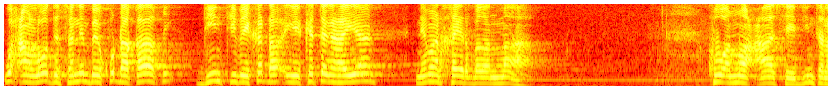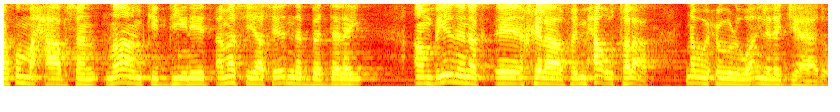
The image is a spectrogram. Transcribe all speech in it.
Waxaan loo dirsanin bay ku dhaqaaqi diintii bay ka tagahayaan niman khayr badan ma aha. Kuwa noocaasee diintana ku maxaabsan nidaamkii diineed ama siyaasadeedna bedelay ambiyadiina khilaafay maxaa uu tala ah? Nabig wuxuu yihi waa in lala jihaado.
